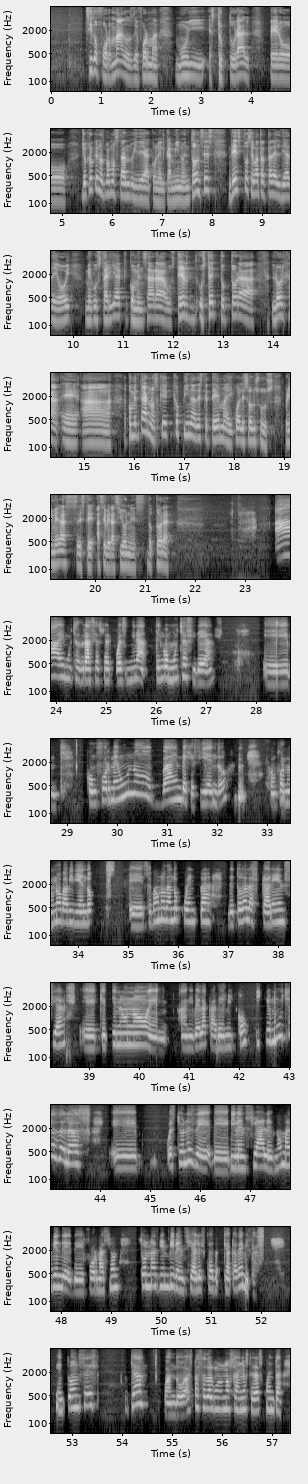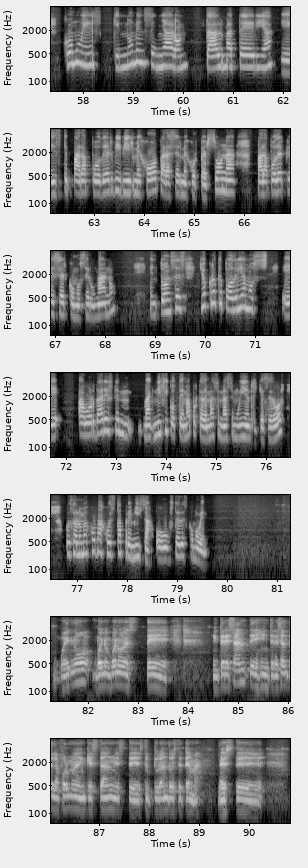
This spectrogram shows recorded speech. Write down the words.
sido formados de forma muy estructural pero yo creo que nos vamos dando idea con el camino. Entonces, de esto se va a tratar el día de hoy. Me gustaría que comenzara usted, usted doctora Lolja, eh, a, comentarnos qué, opina de este tema y cuáles son sus primeras este, aseveraciones, doctora. Ay, muchas gracias, Fer. Pues mira, tengo muchas ideas. Eh, conforme uno va envejeciendo, conforme uno va viviendo, eh, se va uno dando cuenta de todas las carencias eh, que tiene uno a nivel académico y que muchas de las eh, cuestiones de, vivenciales, ¿no? Más bien de, formación, son más bien vivenciales que académicas. Entonces, ya cuando has pasado algunos años te das cuenta cómo es que no me enseñaron tal materia este, para poder vivir mejor, para ser mejor persona, para poder crecer como ser humano. Entonces, yo creo que podríamos eh, abordar este magnífico tema, porque además se me hace muy enriquecedor, pues a lo mejor bajo esta premisa, o ustedes cómo ven. Bueno, bueno, bueno, este, interesante, interesante la forma en que están este, estructurando este tema. Este,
